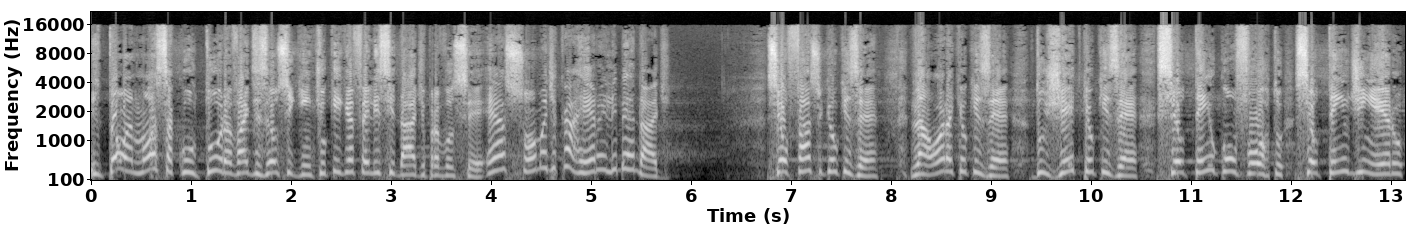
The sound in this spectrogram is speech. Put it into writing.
então a nossa cultura vai dizer o seguinte: o que é felicidade para você? É a soma de carreira e liberdade. Se eu faço o que eu quiser, na hora que eu quiser, do jeito que eu quiser, se eu tenho conforto, se eu tenho dinheiro,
